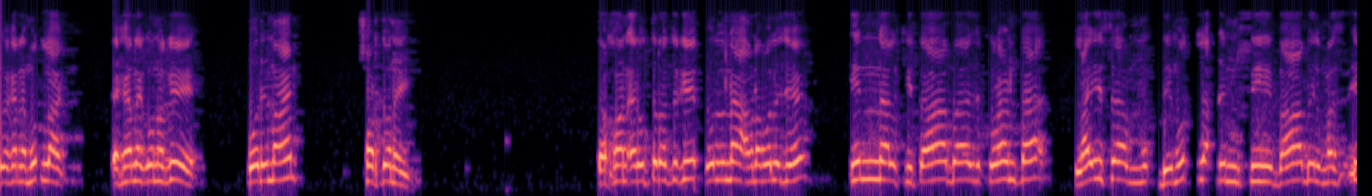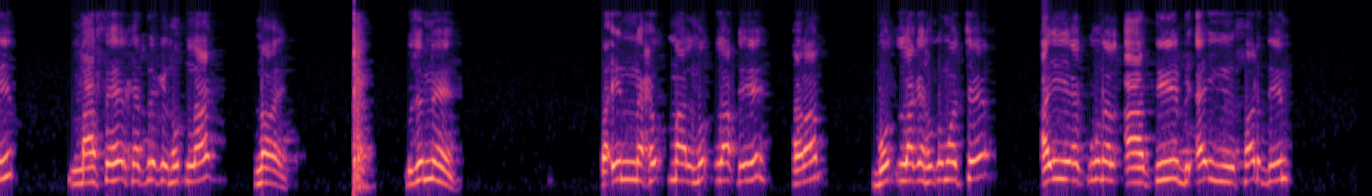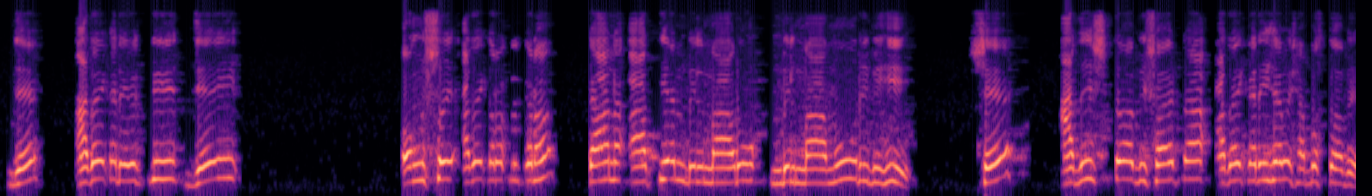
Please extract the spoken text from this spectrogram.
এখানে মুতলাক, এখানে কোনো কি পরিমাণ শর্ত নেই। তখন এর উত্তর হচ্ছে কি উলনা আমরা বলি যে ইন্নাল কিতাব কোরআনটা লাইসা বিমুতলাকিন ফি বাবিল মসজিদ মাসের ক্ষেত্রে কি মুতলাক নয় বুঝলেন নি فإن حكم المطلق কারণ মুতলাকের হুকুম হচ্ছে আই ইয়াকুনাল আতি বিআই ফারদিন যে আদায়কারী ব্যক্তি যেই অংশই আদায় করুক না কেন কান আতিয়ান বিল মারু, বিল বিহি। সে আদিষ্ট বিষয়টা আদায়কারী হিসাবে সাব্যস্ত হবে।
